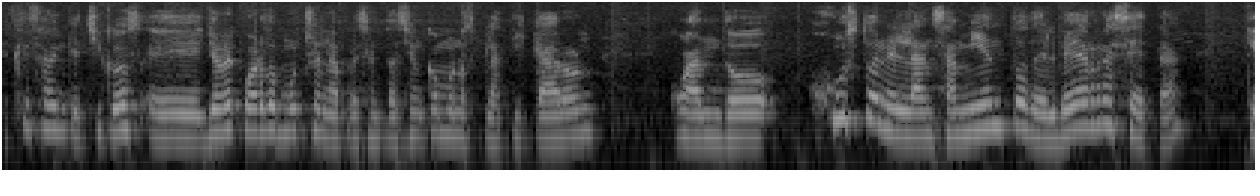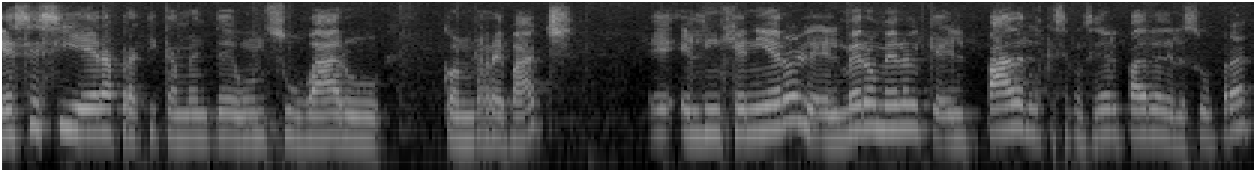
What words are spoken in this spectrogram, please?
Es que saben que chicos, eh, yo recuerdo mucho en la presentación cómo nos platicaron cuando justo en el lanzamiento del BRZ, que ese sí era prácticamente un Subaru con rebadge. Eh, el ingeniero, el, mero mero, el, que, el padre, el que se considera el padre del Supra,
